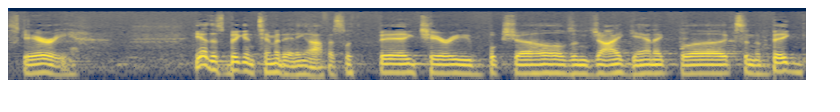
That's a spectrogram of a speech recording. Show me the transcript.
Scary. He had this big, intimidating office with big cherry bookshelves and gigantic books and a big,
